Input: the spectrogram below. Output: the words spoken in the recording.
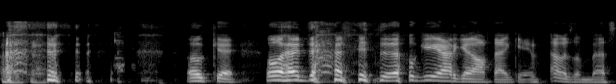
I like that. okay. Well, head down to. You gotta get off that game. That was a mess.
